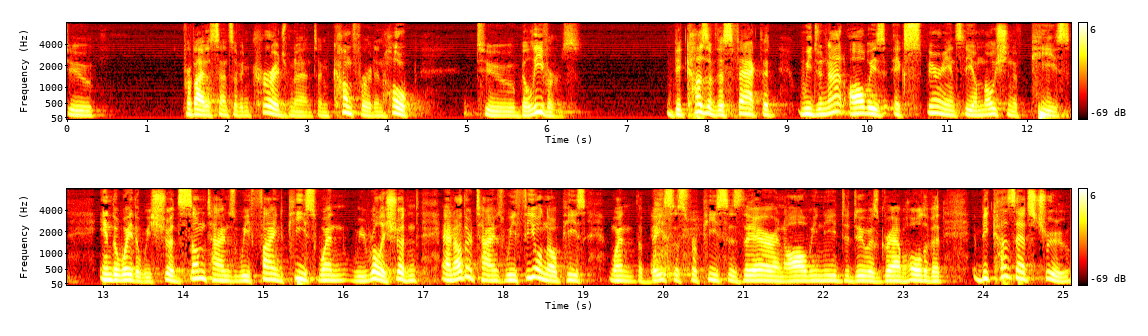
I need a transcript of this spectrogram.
to provide a sense of encouragement and comfort and hope to believers because of this fact that we do not always experience the emotion of peace in the way that we should. Sometimes we find peace when we really shouldn't, and other times we feel no peace when the basis for peace is there and all we need to do is grab hold of it. Because that's true,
